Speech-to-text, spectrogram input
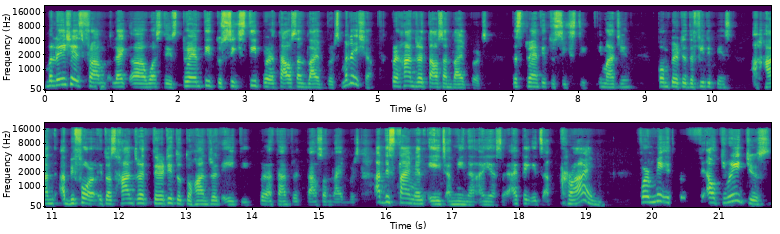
Malaysia is from like uh, what's this 20 to 60 per thousand live births. Malaysia per hundred thousand live births. That's 20 to 60. Imagine compared to the Philippines. Uh, before it was 130 to 280 per 100,000 live births. At this time and age, Amina, yes, I think it's a crime. For me, it's outrageous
